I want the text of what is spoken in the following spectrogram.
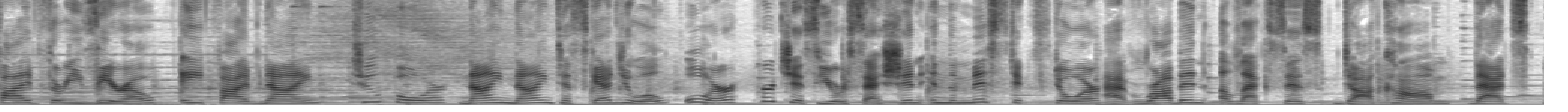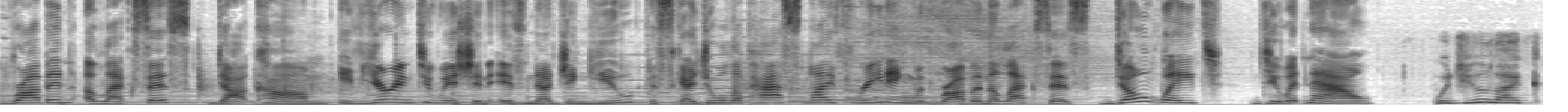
530-859-2499 to schedule or purchase your session in the Mystic Store at robinalexis.com. That's robinalexis.com. If your intuition is nudging you to schedule a past life reading with Robin Alexis, don't wait. Do it now. Would you like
